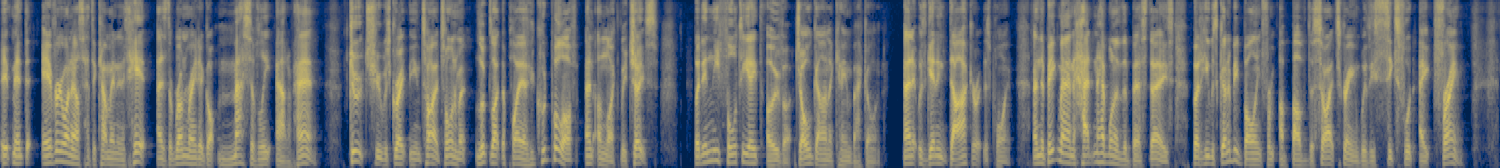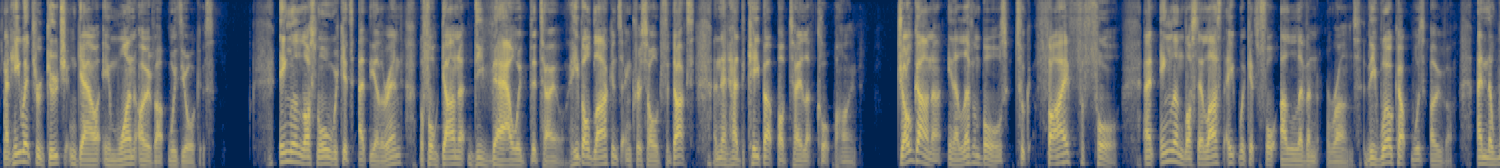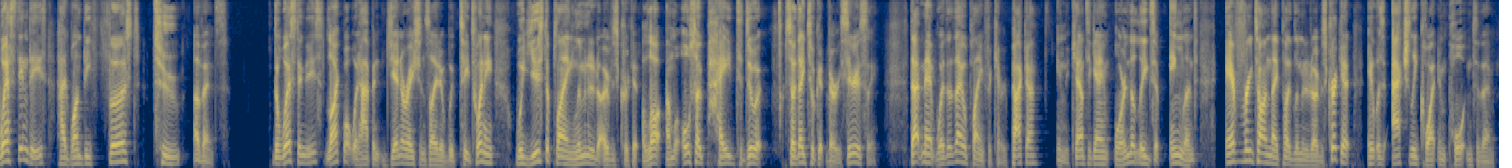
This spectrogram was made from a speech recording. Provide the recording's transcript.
It meant that everyone else had to come in and hit as the run rate had got massively out of hand. Gooch, who was great the entire tournament, looked like the player who could pull off an unlikely chase. But in the 48th over, Joel Garner came back on. And it was getting darker at this point. And the big man hadn't had one of the best days, but he was going to be bowling from above the sight screen with his six foot eight frame. And he went through Gooch and Gower in one over with Yorkers. England lost more wickets at the other end before Garner devoured the tail. He bowled Larkins and Chris Old for ducks and then had the keeper, Bob Taylor, caught behind. Joel Garner, in 11 balls, took five for four, and England lost their last eight wickets for 11 runs. The World Cup was over, and the West Indies had won the first two events. The West Indies, like what would happen generations later with T20, were used to playing limited overs cricket a lot and were also paid to do it, so they took it very seriously. That meant whether they were playing for Kerry Packer, in the county game, or in the leagues of England, every time they played limited overs cricket, it was actually quite important to them.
